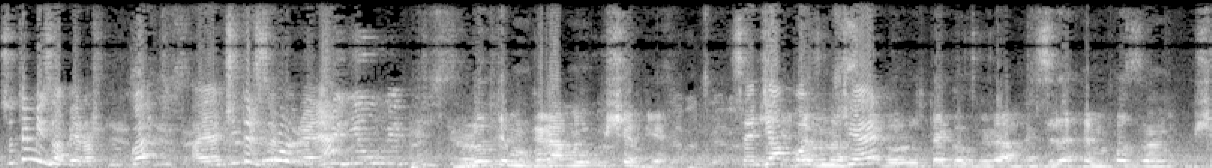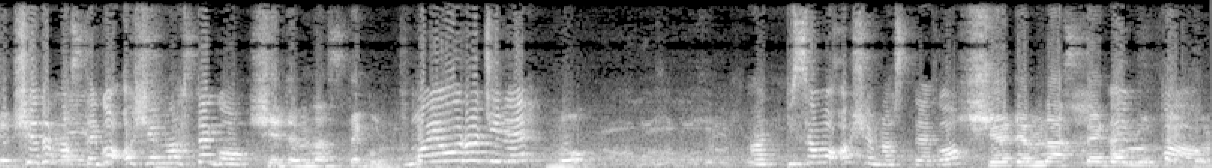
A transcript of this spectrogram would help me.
Co ty mi zabierasz piłkę? A ja ci też zabiorę, nie? nie umie W lutym gramy u siebie. Sędzia, pozwól 17 się. lutego gramy z Lechem Poznań u siebie. 17, 18. 17 W lutego. moje urodziny. No. A pisało 18. 17 Ej, lutego. Paul.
